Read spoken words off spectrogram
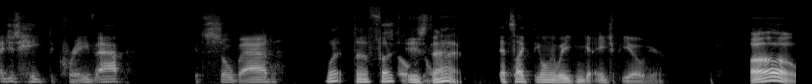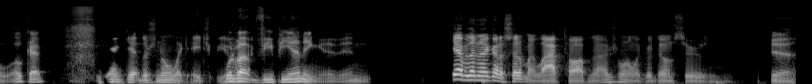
I just hate the Crave app. It's so bad. What the fuck So is annoying. that? It's like the only way you can get HBO here. Oh, okay. You can't get. There's no like HBO. What about app. VPNing it? And Yeah, but then I got to set up my laptop, and I just want to like go downstairs and yeah,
